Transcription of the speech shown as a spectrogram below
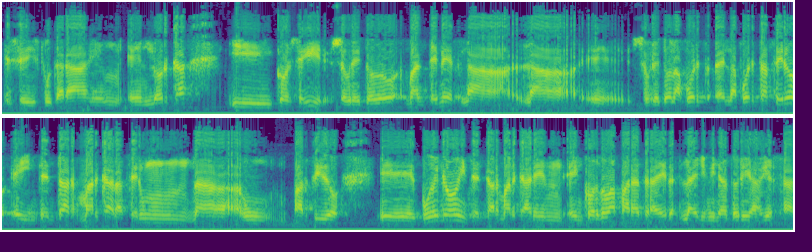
que se disputará en, Lorca y conseguir sobre todo mantener la 0 e intentar marcar, hacer una, un partido eh, bueno, intentar marcar en, en, Córdoba para traer la eliminatoria abierta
